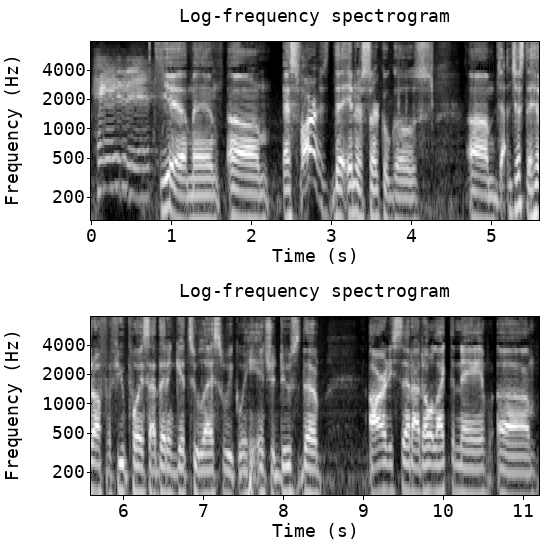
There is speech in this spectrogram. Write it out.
Hate it. Yeah, man. Um, as far as the inner circle goes, um, just to hit off a few points I didn't get to last week when he introduced them. I already said I don't like the name. Um,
